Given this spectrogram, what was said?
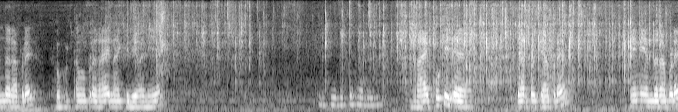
અંદર આપણે પ્રથમ આપણે રાઈ નાખી દેવાની છે. રાઈ ફૂટી જાય, ત્યાર પછી આપણે એની અંદર આપણે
